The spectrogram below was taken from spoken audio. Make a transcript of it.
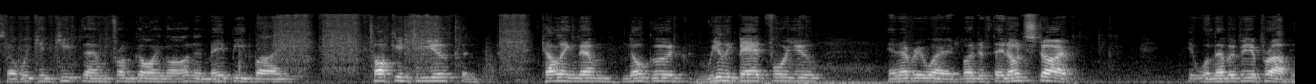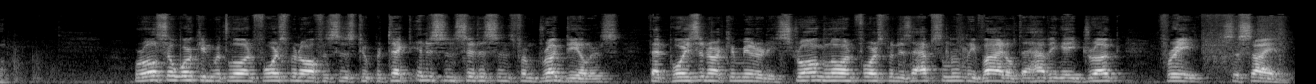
So we can keep them from going on, and maybe by talking to youth and telling them no good, really bad for you in every way. But if they don't start, it will never be a problem. We're also working with law enforcement officers to protect innocent citizens from drug dealers that poison our community. Strong law enforcement is absolutely vital to having a drug free society.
